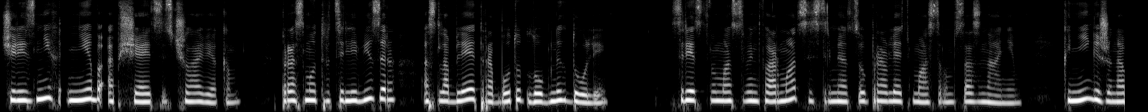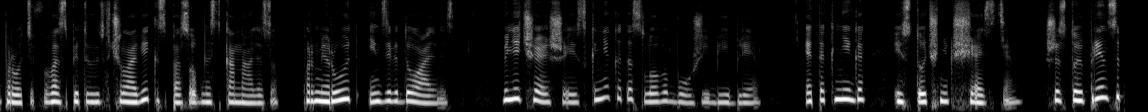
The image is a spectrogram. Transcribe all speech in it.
Через них небо общается с человеком. Просмотр телевизора ослабляет работу лобных долей. Средства массовой информации стремятся управлять массовым сознанием. Книги же, напротив, воспитывают в человеке способность к анализу, формируют индивидуальность. Величайшая из книг – это Слово Божье, Библия. Эта книга – источник счастья. Шестой принцип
